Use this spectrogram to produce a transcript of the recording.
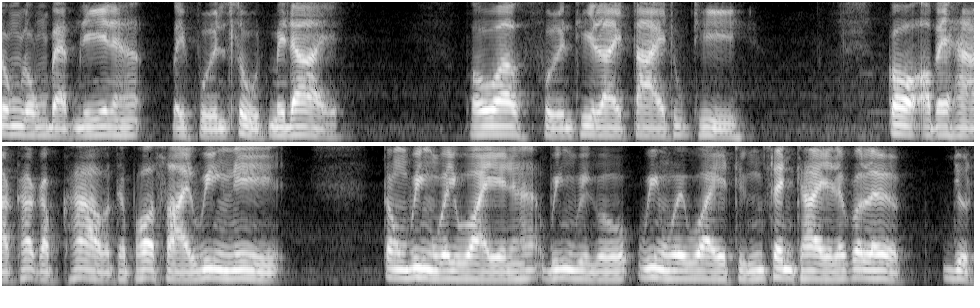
ลงลงแบบนี้นะฮะ ไปฝืนสูตรไม่ได้ เพราะว่าฝืนทีไรตายทุกที ก็เอาไปหาค่ากับข้าวเฉพาะสายวิ่งนี่ต้องวิ่งไวๆนะฮะวิ่งวิ่งวิ่งไวๆถึงเส้นชัยแล้วก็เลิกหยุด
